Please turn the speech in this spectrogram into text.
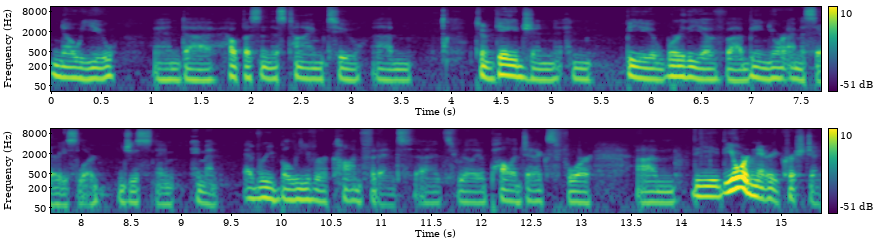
know you, and uh, help us in this time to um, to engage and, and be worthy of uh, being your emissaries, Lord. In Jesus' name, amen. Every believer confident. Uh, it's really apologetics for um, the, the ordinary Christian.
